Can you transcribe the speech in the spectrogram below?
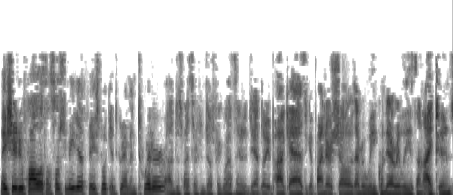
Make sure you do follow us on social media, Facebook, Instagram, and Twitter, uh, just by searching Just Freakin' Wrestling or the JFW Podcast. You can find our shows every week when they're released on iTunes,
